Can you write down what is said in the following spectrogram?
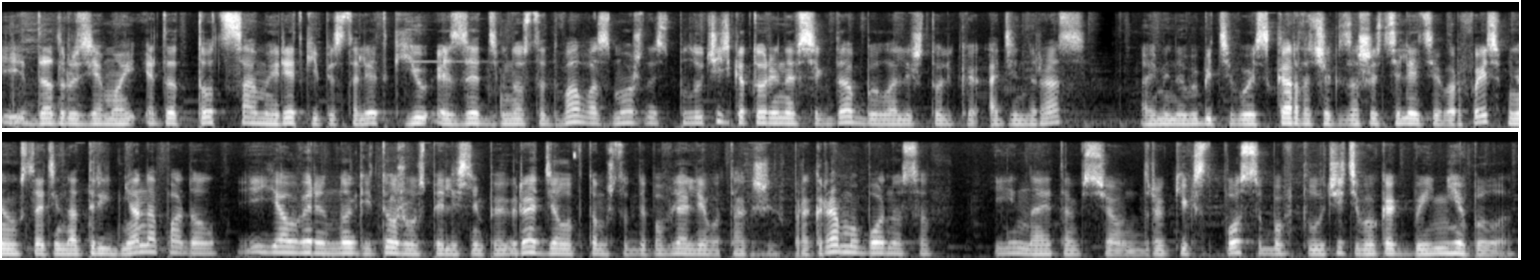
И да, друзья мои, это тот самый редкий пистолет QSZ-92, возможность получить который навсегда была лишь только один раз. А именно выбить его из карточек за шестилетие Warface. Мне он, кстати, на три дня нападал. И я уверен, многие тоже успели с ним поиграть. Дело в том, что добавляли его также в программу бонусов. И на этом все. Других способов получить его как бы и не было.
